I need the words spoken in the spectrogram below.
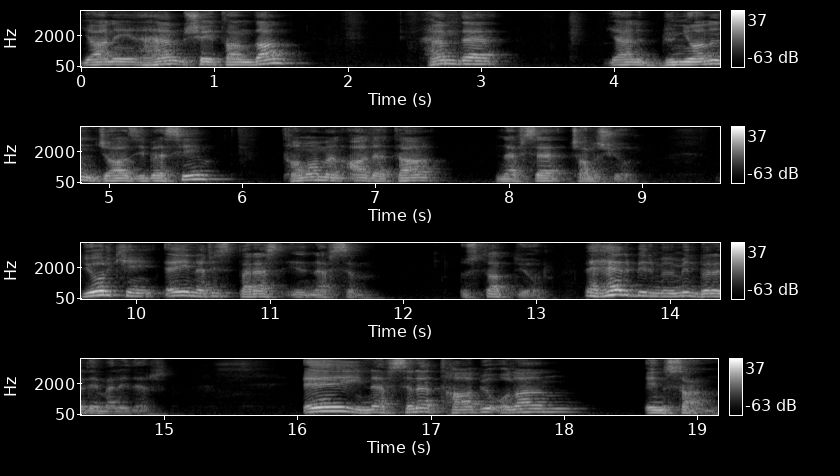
yani hem şeytandan hem de yani dünyanın cazibesi tamamen adeta nefse çalışıyor. Diyor ki ey nefis perest nefsim. Üstad diyor. Ve her bir mümin böyle demelidir. Ey nefsine tabi olan insan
